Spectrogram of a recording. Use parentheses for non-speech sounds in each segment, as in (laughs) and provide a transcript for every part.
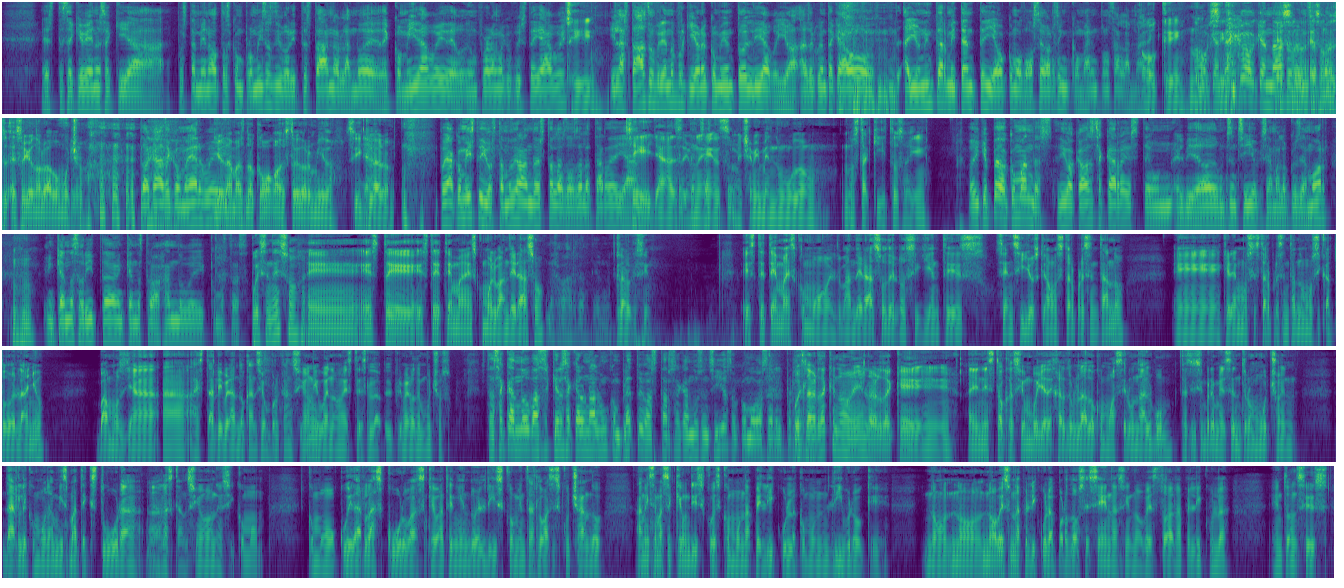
Este, sé que vienes aquí a, pues también a otros compromisos. Digo, ahorita estaban hablando de, de comida, güey, de, de, un programa que fuiste allá, güey. Sí. Y la estaba sufriendo porque yo no he comido en todo el día, güey. Yo, haz de cuenta que hago, (laughs) hay uno intermitente y llevo como 12 horas sin comer, entonces a la madre. Ok, no, como que, sí. Como que andaba eso, eso, no es, eso, yo no lo hago mucho. Sí. Tú acabas de comer, güey. Yo nada más no como cuando estoy dormido. Sí, claro. Pues ya comiste, digo, estamos grabando esto a las 2 de la tarde. Ya, sí, ya desayuné, me eché mi menudo, unos taquitos ahí. Oye, ¿qué pedo? ¿Cómo andas? Digo, acabas de sacar este un, el video de un sencillo que se llama Locos de Amor. ¿En qué andas ahorita? ¿En qué andas trabajando, güey? ¿Cómo estás? Pues en eso, eh, este, este tema es como el banderazo. Deja bajarte ¿no? Claro que sí. Este tema es como el banderazo de los siguientes sencillos que vamos a estar presentando. Eh, queremos estar presentando música todo el año. Vamos ya a, a estar liberando canción por canción y bueno, este es la- el primero de muchos. ¿Estás sacando, vas a, quieres sacar un álbum completo y vas a estar sacando sencillos o cómo va a ser el proceso? Pues la verdad que no, ¿eh? La verdad que en esta ocasión voy a dejar de un lado como hacer un álbum. Casi siempre me centro mucho en darle como una misma textura a las canciones y como, como cuidar las curvas que va teniendo el disco mientras lo vas escuchando. A mí se me hace que un disco es como una película, como un libro que no, no, no ves una película por dos escenas, sino ves toda la película. Entonces,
